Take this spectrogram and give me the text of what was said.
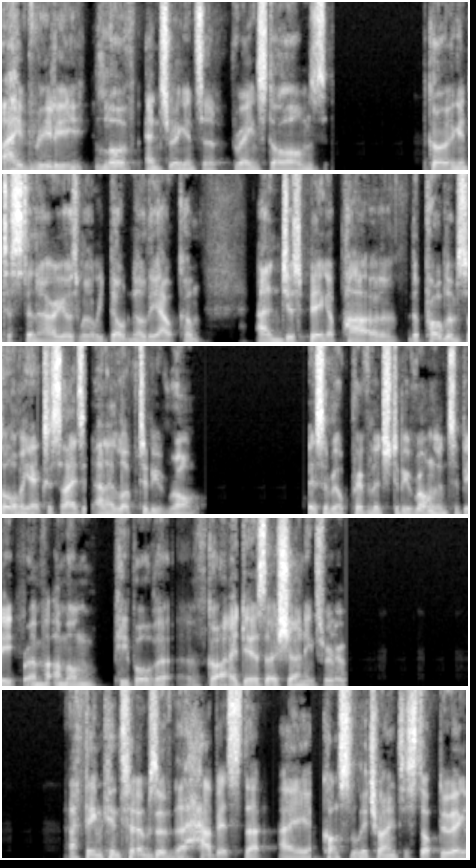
I really love entering into brainstorms, going into scenarios where we don't know the outcome and just being a part of the problem solving exercise. And I love to be wrong. It's a real privilege to be wrong and to be among people that have got ideas that are shining through. I think in terms of the habits that I am constantly trying to stop doing,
